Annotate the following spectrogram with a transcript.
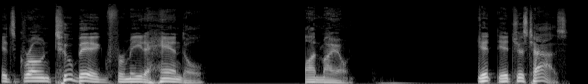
it's grown too big for me to handle on my own. It, it just has.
